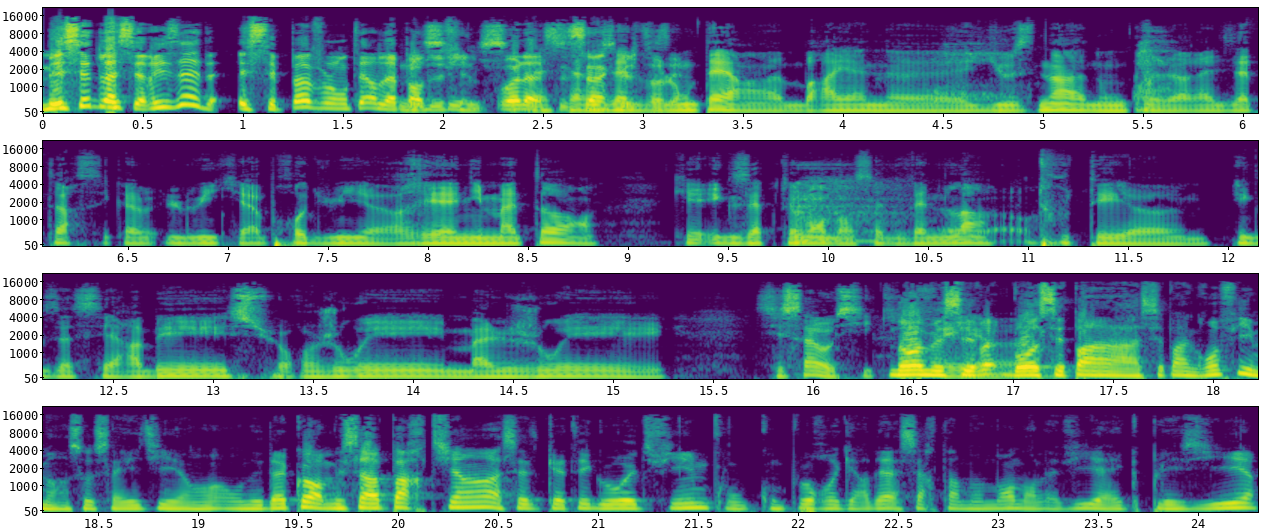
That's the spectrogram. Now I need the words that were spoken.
Mais c'est de la série Z et c'est pas volontaire de la part si, du film. Voilà, c'est ça. C'est volontaire. Hein. Brian euh, Yuzna, donc euh, le réalisateur, c'est lui qui a produit euh, Reanimator, qui est exactement dans cette veine-là. Tout est euh, exacerbé, surjoué, mal joué. C'est ça aussi. non, mais c'est bon, c'est pas c'est pas un grand film, hein, Society. On, on est d'accord, mais ça appartient à cette catégorie de films qu'on qu peut regarder à certains moments dans la vie avec plaisir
